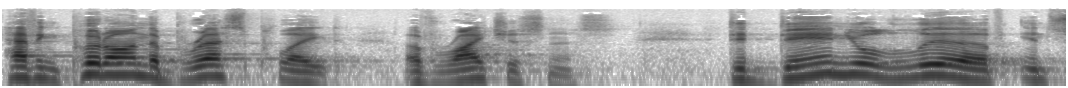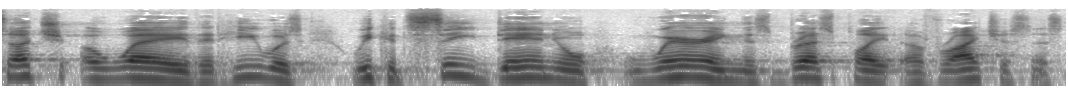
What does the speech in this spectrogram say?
Having put on the breastplate of righteousness. Did Daniel live in such a way that he was, we could see Daniel wearing this breastplate of righteousness?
